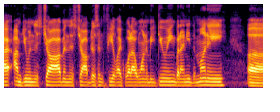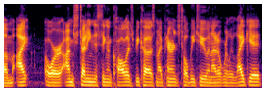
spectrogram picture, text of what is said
I, I'm doing this job and this job doesn't feel like what I want to be doing, but I need the money. Um, I or I'm studying this thing in college because my parents told me to and I don't really like it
